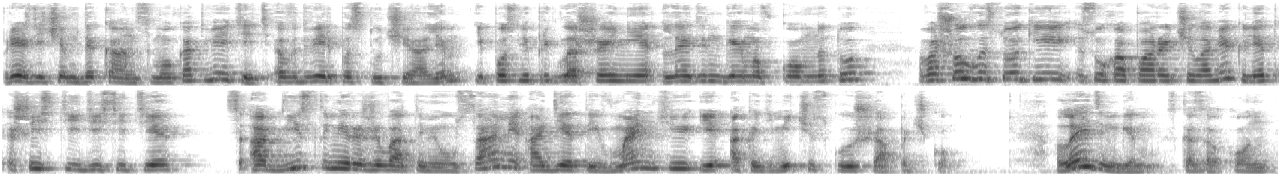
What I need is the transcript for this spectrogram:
Прежде чем декан смог ответить, в дверь постучали, и после приглашения Ледингема в комнату вошел высокий сухопарый человек лет шестидесяти, с обвислыми рыжеватыми усами, одетый в мантию и академическую шапочку. «Лэдингем», — сказал он,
